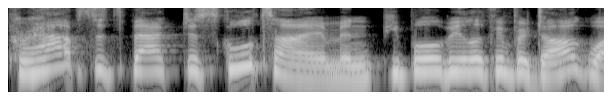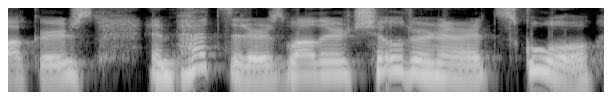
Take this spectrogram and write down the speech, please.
Perhaps it's back to school time and people will be looking for dog walkers and pet sitters while their children are at school.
